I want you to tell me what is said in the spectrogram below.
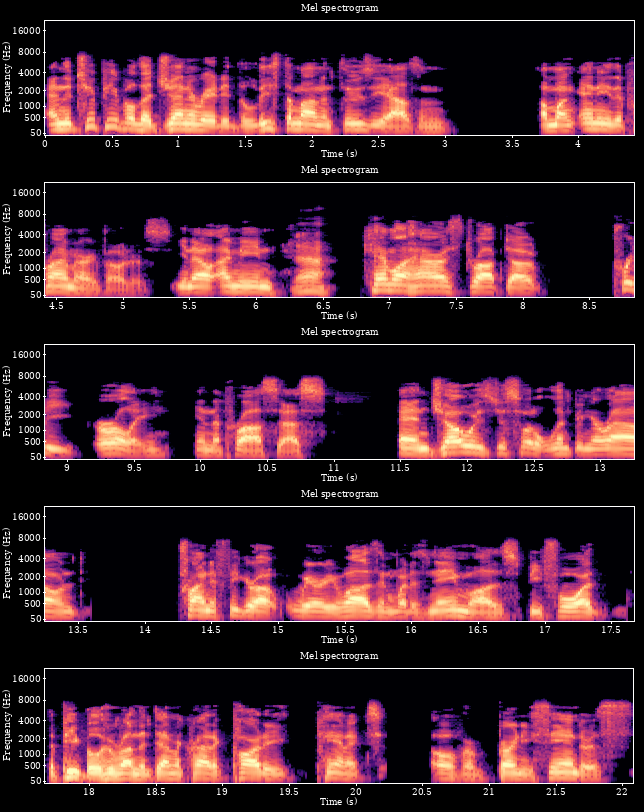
and the two people that generated the least amount of enthusiasm among any of the primary voters. You know, I mean, yeah. Kamala Harris dropped out pretty early in the process. And Joe is just sort of limping around trying to figure out where he was and what his name was before the people who run the Democratic Party panicked over Bernie Sanders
